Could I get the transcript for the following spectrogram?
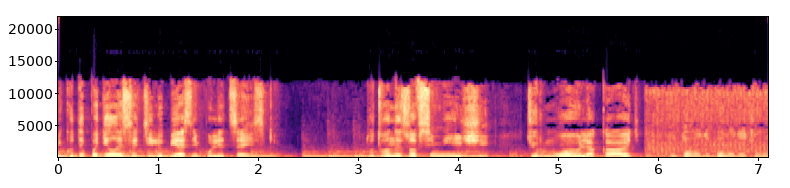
І куди поділися ті люб'язні поліцейські? Тут вони зовсім інші, тюрмою лякають. Тут того не було нічого.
